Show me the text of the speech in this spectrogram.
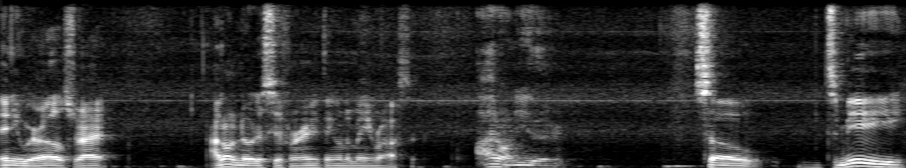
anywhere else, right? I don't notice it for anything on the main roster. I don't either. So, to me,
